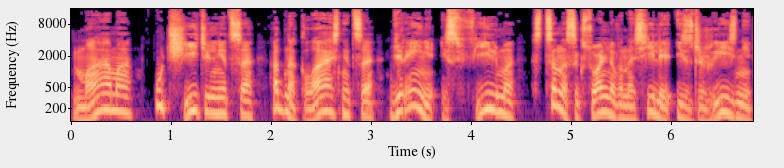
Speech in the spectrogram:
Мама, учительница, одноклассница, героиня из фильма, сцена сексуального насилия из жизни,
